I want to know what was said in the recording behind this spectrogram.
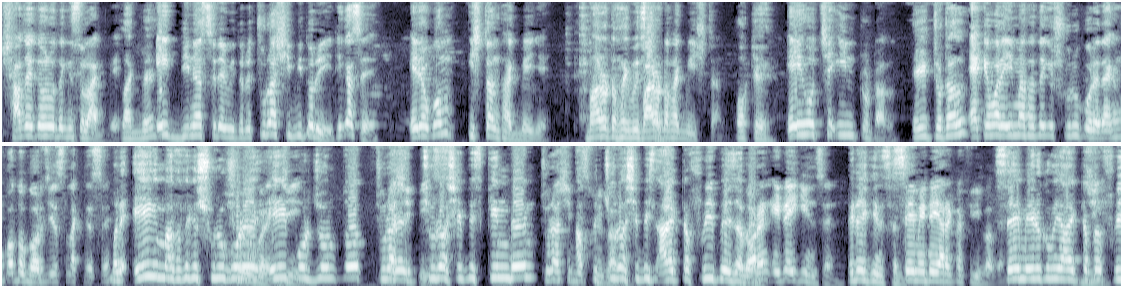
সাজাইতে হলে তো কিছু লাগবে। লাগবে? এই ডিনার সেটের ভিতরে চুরাশি ভিতরেই ঠিক আছে? এরকম স্টান থাকবে এই যে। বারোটা থাকবে বারোটা থাকবে স্টান ওকে। এই হচ্ছে ইন টোটাল। এই টোটাল? একেবারে এই মাথা থেকে শুরু করে দেখেন কত গর্জিয়াস লাগতেছে। মানে এই মাথা থেকে শুরু করে এই পর্যন্ত 84 চুরাশি পিস কিনবেন চুরাশি আপনি চুরাশি পিস আরেকটা ফ্রি পেয়ে যাবেন। ধরেন এটাই কিনছেন। এটাই কিনছেন। সেম এটাই আরেকটা ফ্রি পাবেন। সেম এরকমই আরেকটা ফ্রি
